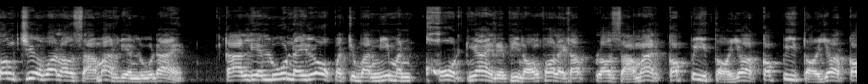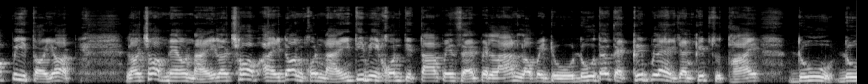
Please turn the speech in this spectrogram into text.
ต้องเชื่อว่าเราสามารถเรียนรู้ได้ การเรียนรู้ในโลกปัจจุบันนี้มันโคตรง่ายเลยพี่น้องเพราะอะไรครับ เราสามารถก๊อปปี้ต่อยอดก๊อปปี้ต่อยอดก๊อปปี้ต่อยอด เราชอบแนวไหน เราชอบไอดอลคนไหนที่มีคนติดตามเป็นแสนเป็นล้านเราไปดูดูตั้งแต่คลิปแรกยันคลิปสุดท้าย ดูดู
